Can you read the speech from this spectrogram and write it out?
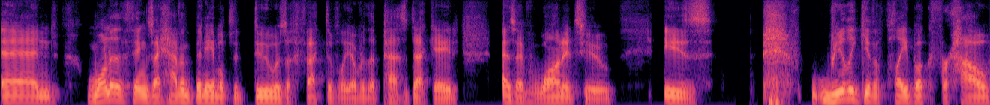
And one of the things I haven't been able to do as effectively over the past decade as I've wanted to is really give a playbook for how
